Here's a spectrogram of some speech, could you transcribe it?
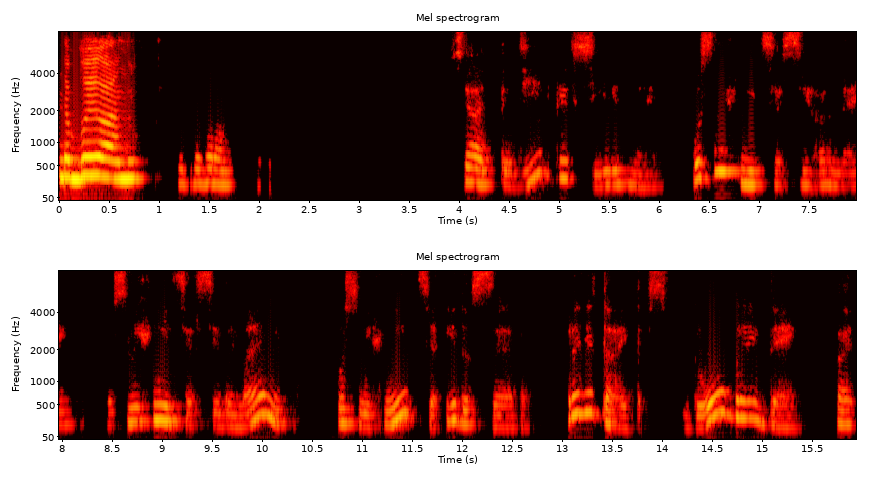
Добрий ранок. Доброго ранку. Сядьте, дітки, всі рідненько. Посміхніться всі гарненько. Посміхніться всі до мене, посміхніться і до себе. Привітайтесь. Добрий день. Хай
